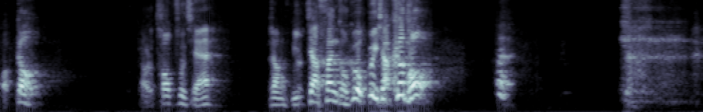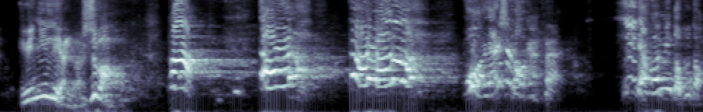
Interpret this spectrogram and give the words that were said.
我告诉你，要是掏不出钱，让你一家三口给我跪下磕头！给你脸了是吧？爸，打人了，打人了！果然是劳改犯。一点文明都不懂，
